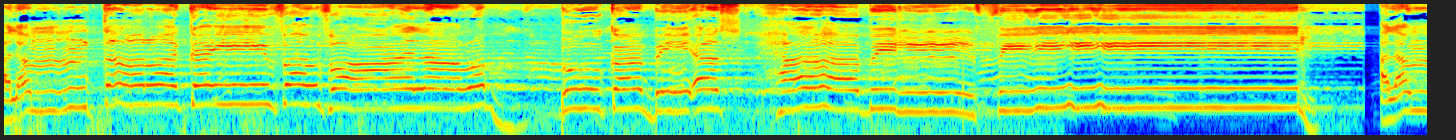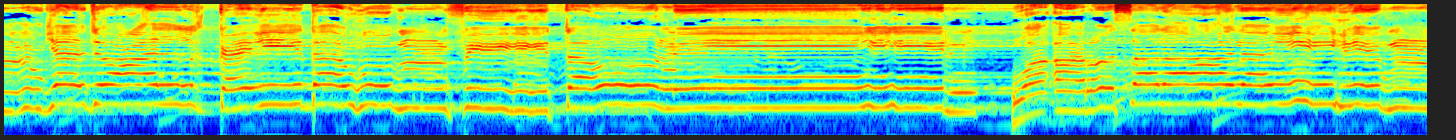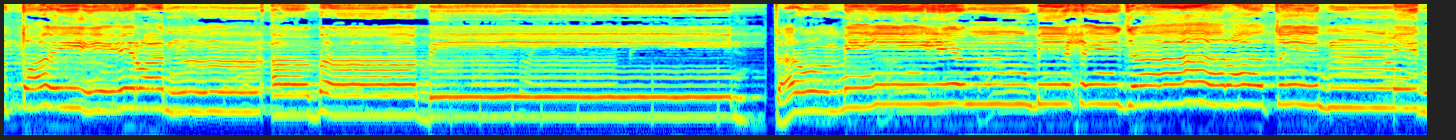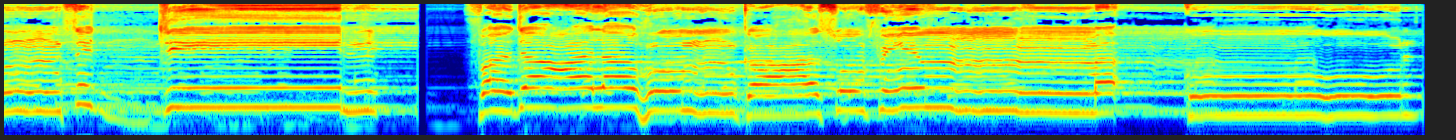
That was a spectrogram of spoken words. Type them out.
ألم تر كيف فعل ربك بأصحاب الفيل؟ ألم يجعل كيدهم في توليل وأرسل عليهم طيرا أبابين ترميهم بحجارة من سجيل. فجعلهم كعصف مأكول.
